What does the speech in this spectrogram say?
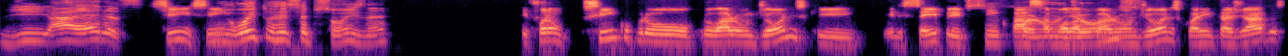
de aéreas. Sim, sim. Em oito recepções, né? E foram cinco para o Aaron Jones, que ele sempre cinco passa a bola para o Aaron Jones, 40 jardas.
